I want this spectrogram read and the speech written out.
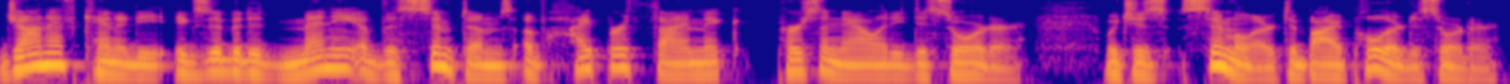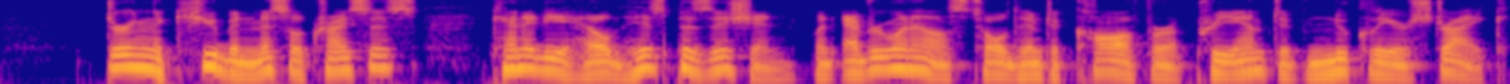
John F. Kennedy exhibited many of the symptoms of hyperthymic personality disorder, which is similar to bipolar disorder. During the Cuban Missile Crisis, Kennedy held his position when everyone else told him to call for a preemptive nuclear strike.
